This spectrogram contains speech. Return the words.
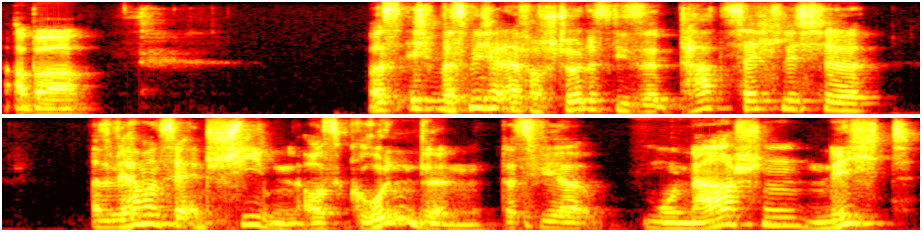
Aber was, ich, was mich halt einfach stört, ist diese tatsächliche, also wir haben uns ja entschieden, aus Gründen, dass wir Monarchen nicht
